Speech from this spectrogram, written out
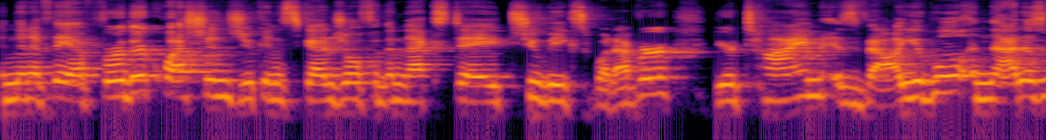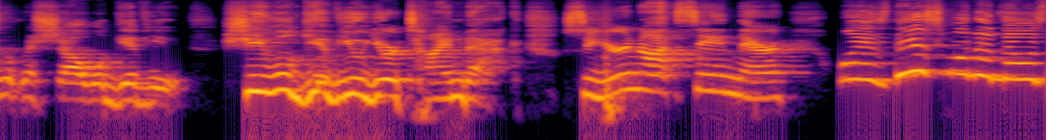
And then if they have further questions, you can schedule for the next day, two weeks, whatever. Your time is valuable, and that is what Michelle will give you. She will give you your time back. So you're not sitting there, well, is this one of those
